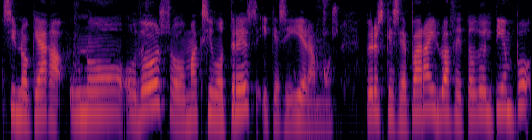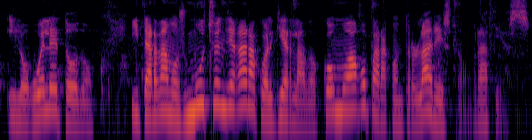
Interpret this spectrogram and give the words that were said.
sino que haga uno o dos o máximo tres y que siguiéramos. Pero es que se para y lo hace todo el tiempo y lo huele todo. Y tardamos mucho en llegar a cualquier lado. ¿Cómo hago para controlar esto? Gracias.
